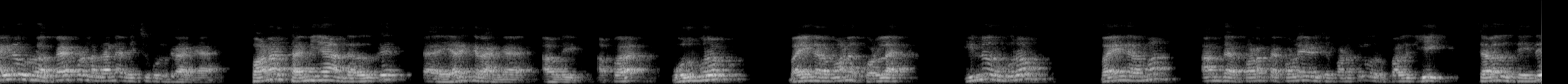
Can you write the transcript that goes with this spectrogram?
ஐநூறு ரூபாய் பேப்பர்ல தானே வச்சு கொடுக்குறாங்க. பணம் தனியா அந்த அளவுக்கு இறக்குறாங்க அப்படின்னு. அப்ப ஒரு புறம் பயங்கரமான கொள்ளை இன்னொரு புறம் பயங்கரமா அந்த பணத்தை கொள்ளையடிச்ச பணத்தில் ஒரு பகுதியை செலவு செய்து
